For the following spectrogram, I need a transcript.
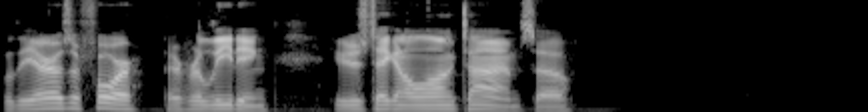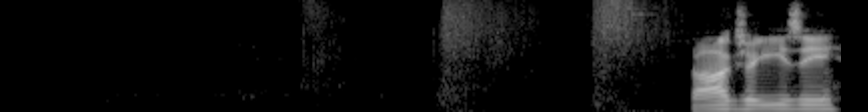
Well, the arrows are for. They're for leading. You're just taking a long time, so. Dogs are easy.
